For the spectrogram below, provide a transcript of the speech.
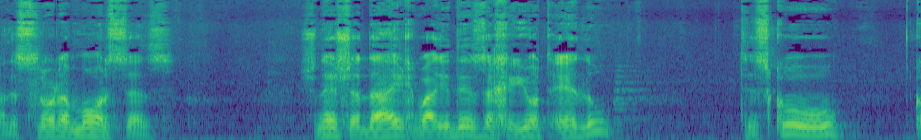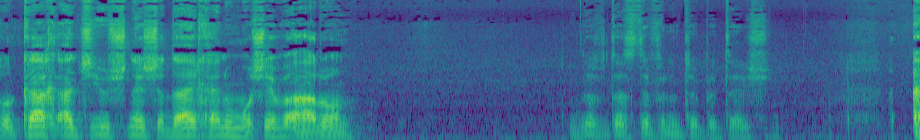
And the Srora Mor says, שני שדייך ועל ידי זכיות אלו תזכו כל כך עד שיהיו שני שדייך היינו משה ואהרון. That's that's different interpretation.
